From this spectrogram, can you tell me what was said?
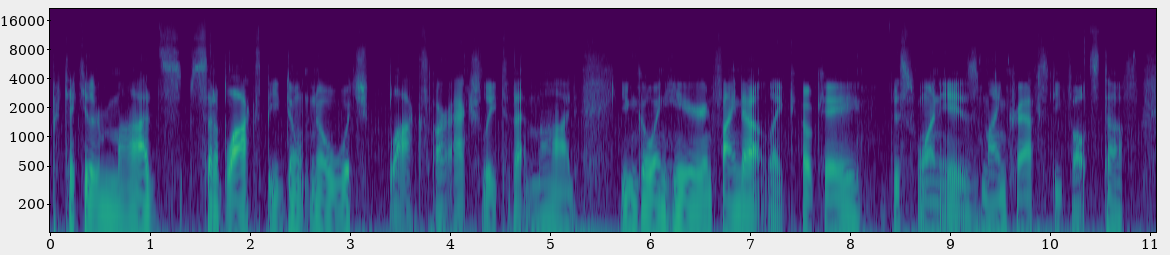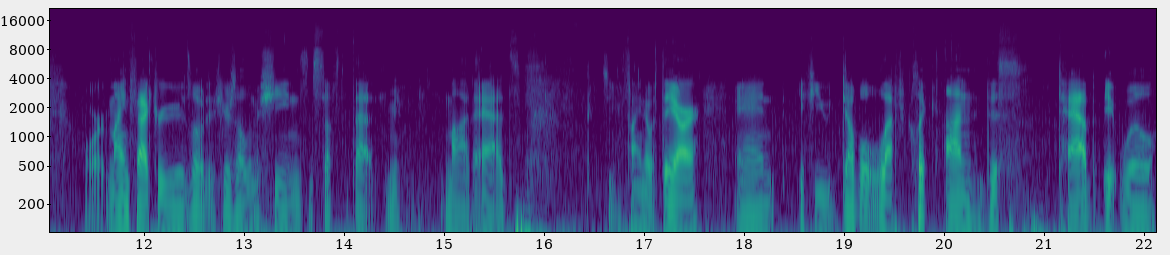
particular mods set of blocks but you don't know which blocks are actually to that mod. You can go in here and find out like okay this one is Minecraft's default stuff or Minefactory Reloaded. Here's all the machines and stuff that that mod adds. So you can find out what they are and if you double left click on this tab it will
